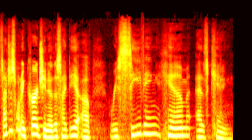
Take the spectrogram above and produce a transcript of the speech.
So I just want to encourage you, you know this idea of receiving him as king.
